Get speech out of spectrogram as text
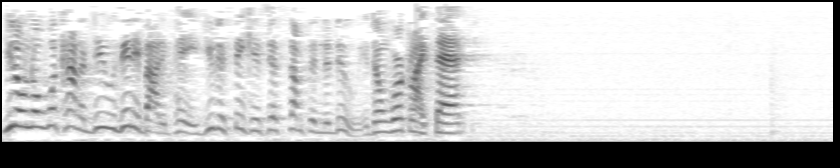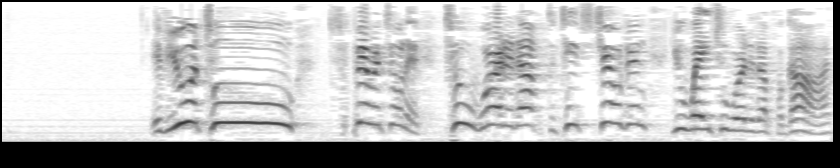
You don't know what kind of dues anybody pays. You just think it's just something to do. It don't work like that. If you are too spiritual and too worded up to teach children, you way too worded up for God.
